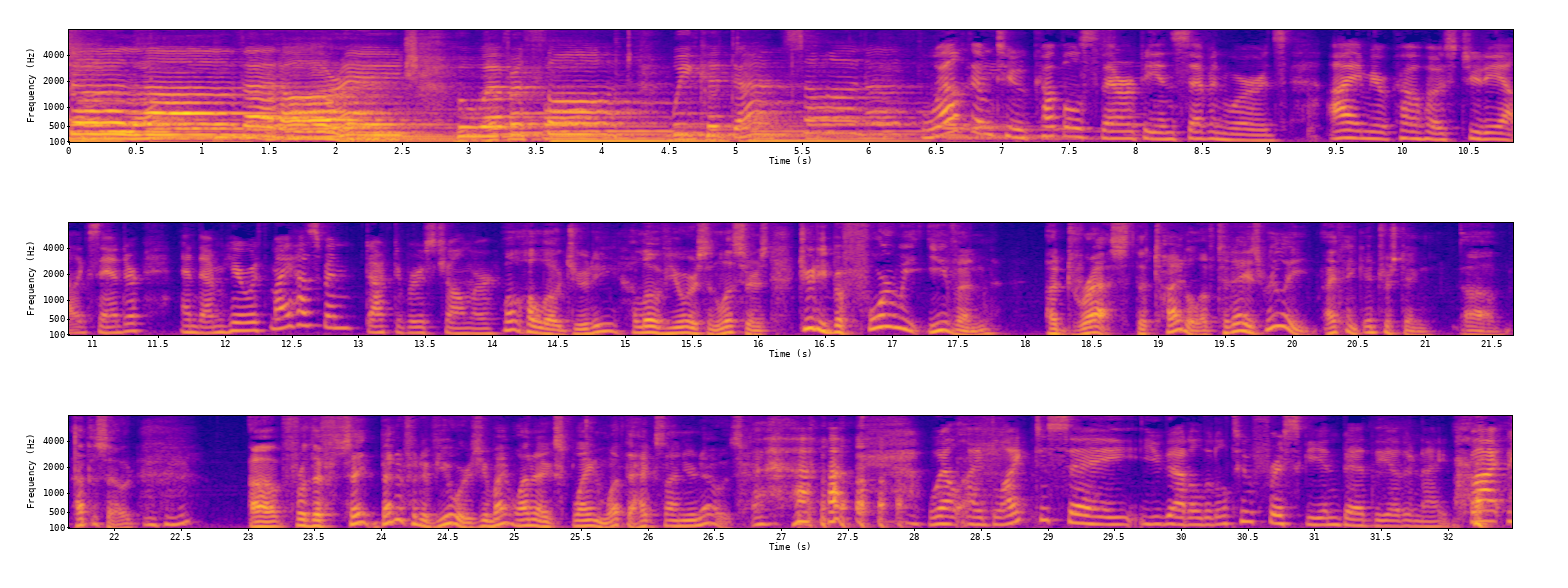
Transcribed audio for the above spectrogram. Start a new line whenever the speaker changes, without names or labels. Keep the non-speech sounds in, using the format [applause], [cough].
could find such a love at our age. Whoever thought we could dance on a
Welcome to Couples Therapy in Seven Words. I am your co host, Judy Alexander, and I'm here with my husband, Dr. Bruce Chalmer.
Well, hello, Judy. Hello, viewers and listeners. Judy, before we even address the title of today's really, I think, interesting uh, episode, uh, for the benefit of viewers, you might want to explain what the heck's on your nose. [laughs]
Well, I'd like to say you got a little too frisky in bed the other night, but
